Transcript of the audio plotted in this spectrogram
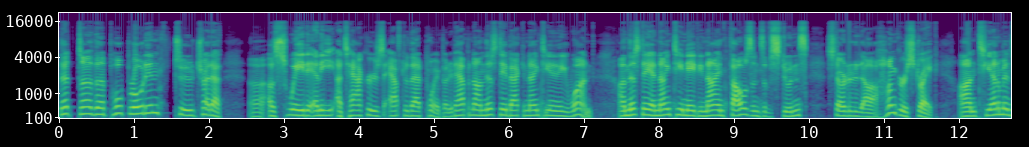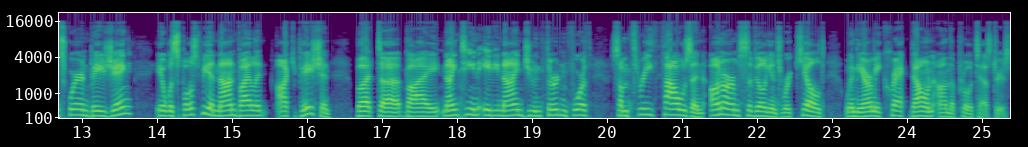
that uh, the Pope rode in to try to uh, assuade any attackers after that point. But it happened on this day back in 1981. On this day in 1989, thousands of students started a hunger strike on Tiananmen Square in Beijing. It was supposed to be a nonviolent occupation, but uh, by 1989, June 3rd and 4th, some 3,000 unarmed civilians were killed when the army cracked down on the protesters.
